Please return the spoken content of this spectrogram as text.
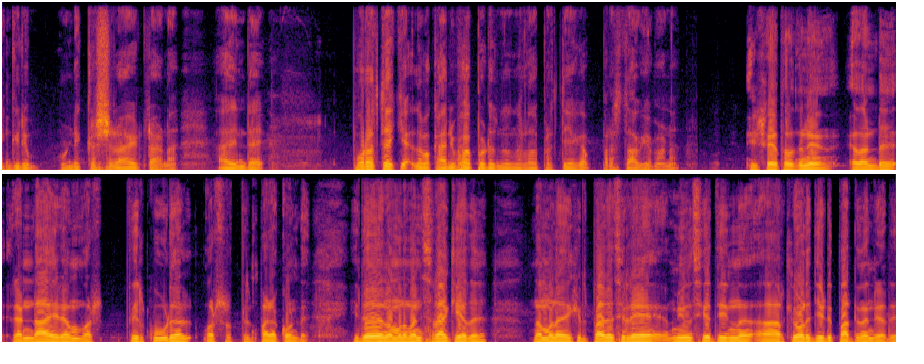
എങ്കിലും ഉണ്ണികൃഷ്ണനായിട്ടാണ് അതിന്റെ പുറത്തേക്ക് നമുക്ക് അനുഭവപ്പെടുന്നു എന്നുള്ളത് പ്രത്യേകം പ്രസ്താവ്യമാണ്. ഈ ക്ഷേത്രത്തിന് ഏതാണ്ട് രണ്ടായിരം വർഷത്തിൽ കൂടുതൽ വർഷത്തിൽ പഴക്കമുണ്ട്. ഇത് നമ്മൾ മനസ്സിലാക്കിയത് നമ്മൾ ഹിൽ പാലസിലെ മ്യൂസിയത്തിൽ നിന്ന് ആർക്കിയോളജി ഡിപ്പാർട്ട്മെന്റ് അത്.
